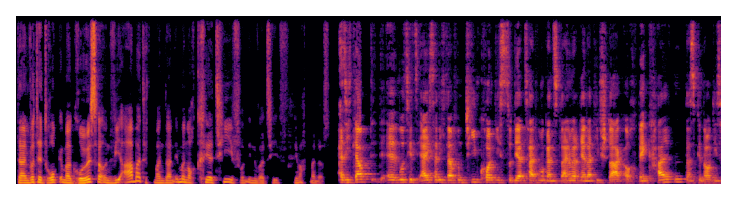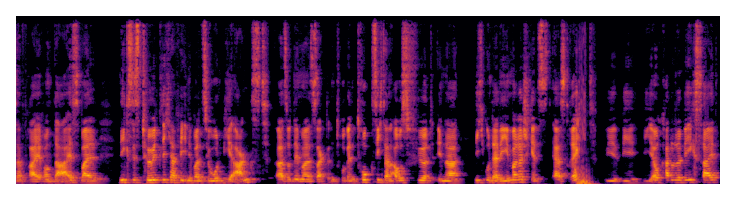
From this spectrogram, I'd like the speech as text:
dann wird der Druck immer größer. Und wie arbeitet man dann immer noch kreativ und innovativ? Wie macht man das? Also ich glaube, äh, muss jetzt ehrlich sein, ich glaube, vom Team konnte ich es zu der Zeit, wo ganz klein war, relativ stark auch weghalten, dass genau dieser Freiraum da ist, weil nichts ist tödlicher für Innovation wie Angst. Also wenn man sagt, wenn Druck sich dann ausführt in einer nicht unternehmerisch, jetzt erst recht, wie, wie, wie ihr auch gerade unterwegs seid,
